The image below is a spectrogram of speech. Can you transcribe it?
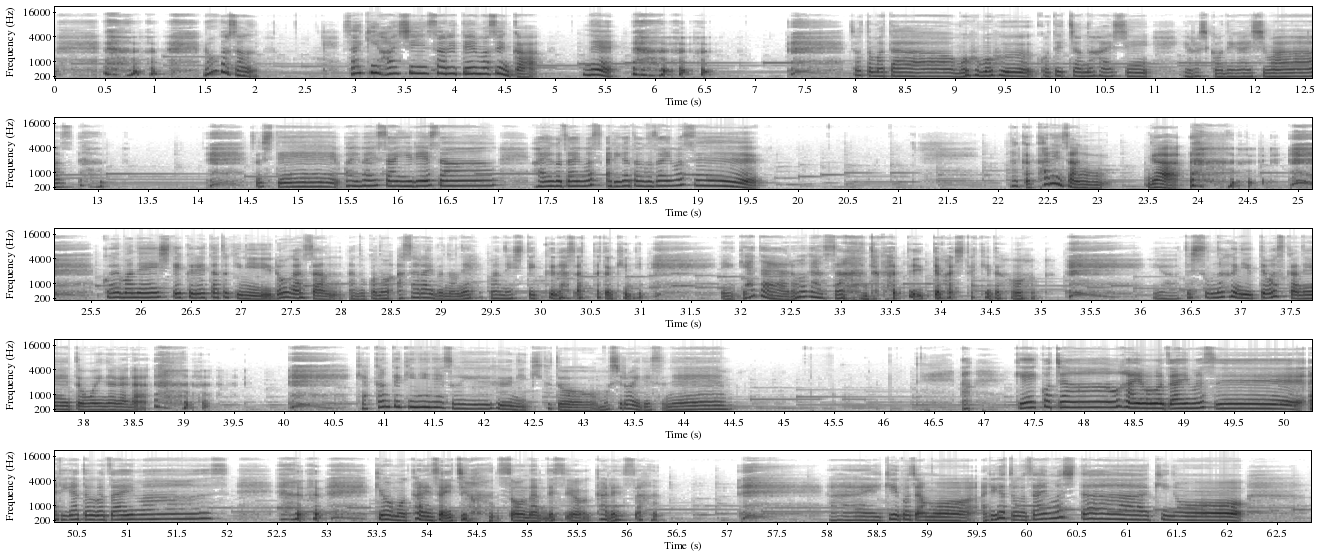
ローガンさん、最近配信されてませんか？ね ちょっとまた、もふもふ、こてっちゃんの配信、よろしくお願いします。そして、バイバイさん、ゆりえさん、おはようございます。ありがとうございます。なんか、カレンさんが声真似してくれた時に、ローガンさん、あの、この朝ライブのね、真似してくださった時に、え、ギャダやローガンさんとかって言ってましたけど、いや、私そんな風に言ってますかねと思いながら客観的にねそういう風に聞くと面白いですねあけいこちゃんおはようございます。ありがとうございます。今日もカレンさん一番そうなんですよ。カレンさん。はい。けいこちゃんもありがとうございました。昨日も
